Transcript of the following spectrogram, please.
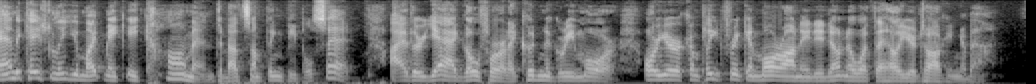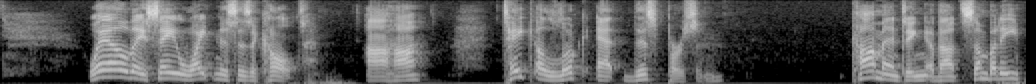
and occasionally you might make a comment about something people said. Either, yeah, go for it, I couldn't agree more, or you're a complete freaking moron and you don't know what the hell you're talking about. Well, they say whiteness is a cult. Uh huh. Take a look at this person commenting about somebody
